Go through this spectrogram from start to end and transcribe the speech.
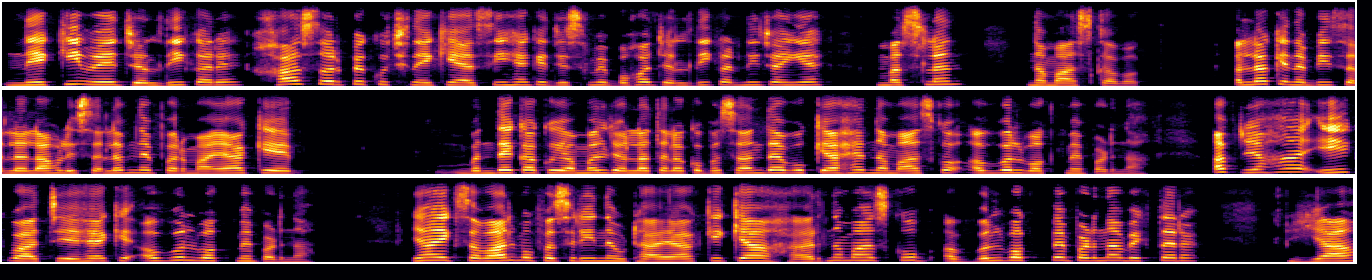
نیکی میں جلدی کرے۔ خاص طور پہ کچھ نیکیاں ایسی ہیں کہ جس میں بہت جلدی کرنی چاہیے، مثلا نماز کا وقت۔ اللہ کے نبی صلی اللہ علیہ وسلم نے فرمایا کہ بندے کا کوئی عمل جو اللہ تعالیٰ کو پسند ہے، وہ کیا ہے؟ نماز کو اول وقت میں پڑھنا۔ اب یہاں ایک بات یہ ہے کہ اول وقت میں پڑھنا۔ یہاں ایک سوال مفسرین نے اٹھایا کہ کیا ہر نماز کو اول وقت میں پڑھنا بہتر ہے؟ یا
